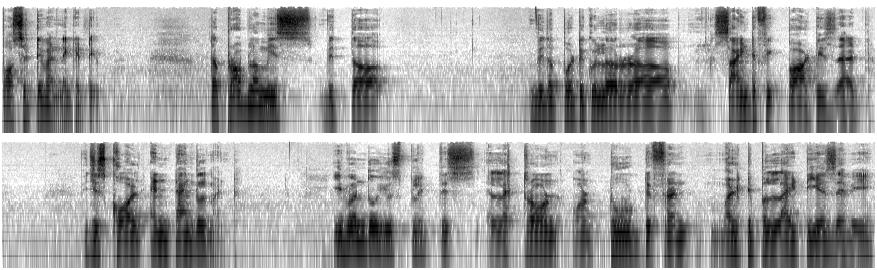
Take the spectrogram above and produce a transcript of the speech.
positive and negative. The problem is with the with a particular uh, scientific part is that which is called entanglement. Even though you split this electron on two different multiple light years away,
